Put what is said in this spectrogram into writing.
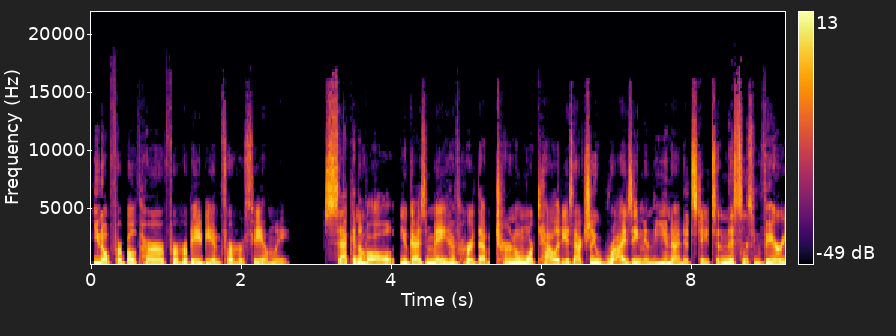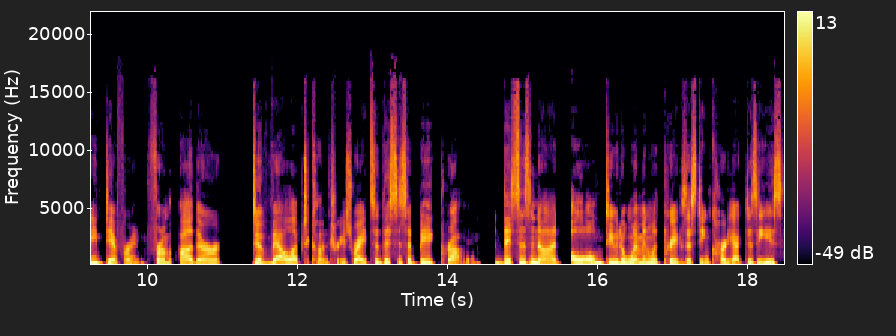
you know, for both her, for her baby, and for her family. Second of all, you guys may have heard that maternal mortality is actually rising in the United States. And this is very different from other developed countries, right? So this is a big problem. This is not all due to women with pre existing cardiac disease,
